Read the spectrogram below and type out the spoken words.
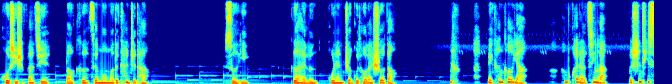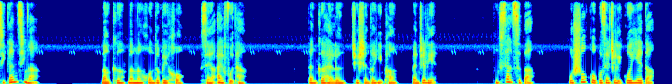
或许是发觉老柯在默默的看着他，所以葛海伦忽然转过头来说道：“ 没看够呀，还不快点进来，把身体洗干净啊！”老柯慢慢晃到背后，想要爱抚他，但葛海伦却闪到一旁，板着脸：“等下次吧，我说过不在这里过夜的。”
